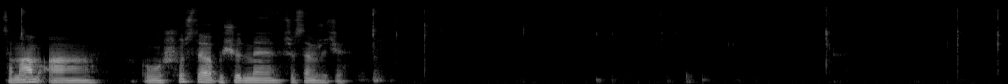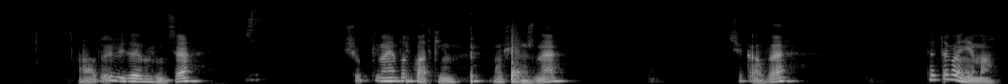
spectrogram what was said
Co mam, a około szósty albo siódmy przez całe życie. O, tu już widzę różnicę. Śrubki mają podkładki mosiężne. Ciekawe. Ten tego nie ma.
